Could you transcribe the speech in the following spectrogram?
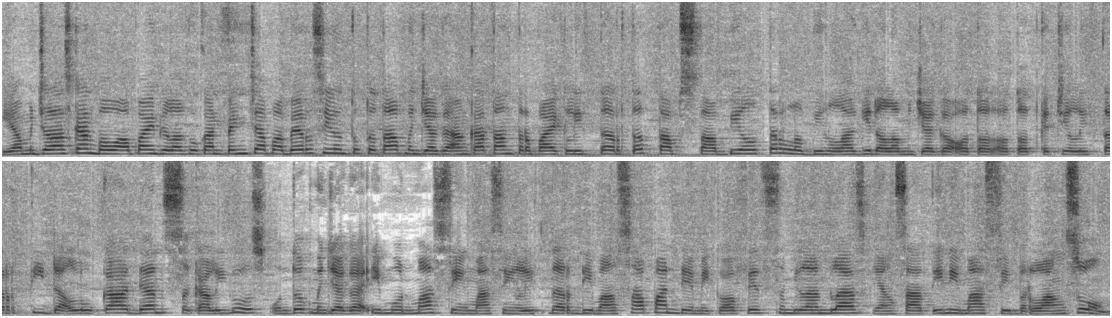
Dia menjelaskan bahwa apa yang dilakukan Pengca Pabersi untuk tetap menjaga menjaga angkatan terbaik lifter tetap stabil terlebih lagi dalam menjaga otot-otot kecil lifter tidak luka dan sekaligus untuk menjaga imun masing-masing lifter di masa pandemi COVID-19 yang saat ini masih berlangsung.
